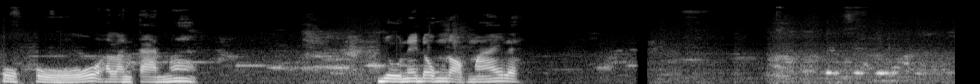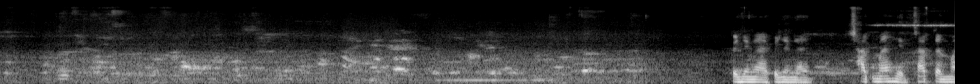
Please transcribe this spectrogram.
โอ้โห อลังการมาก อยู่ในดงดอกไม้เลย เป็นยังไง เป็นยังไง ชัดไหมเห็นชัดกันไหม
